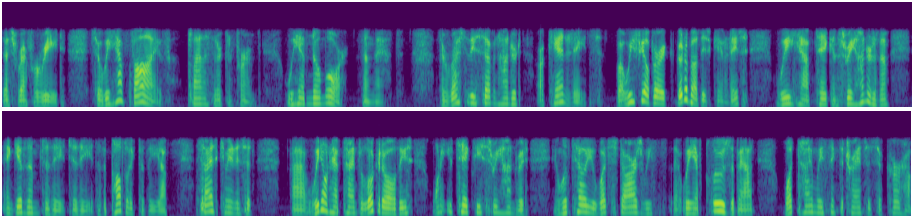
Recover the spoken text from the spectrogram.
that's refereed. So we have five planets that are confirmed. We have no more than that. The rest of these 700 are candidates, but we feel very good about these candidates. We have taken 300 of them and give them to the to the to the public, to the uh, science community, and said, uh, "We don't have time to look at all these. Why don't you take these 300 and we'll tell you what stars we that we have clues about, what time we think the transits occur, how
